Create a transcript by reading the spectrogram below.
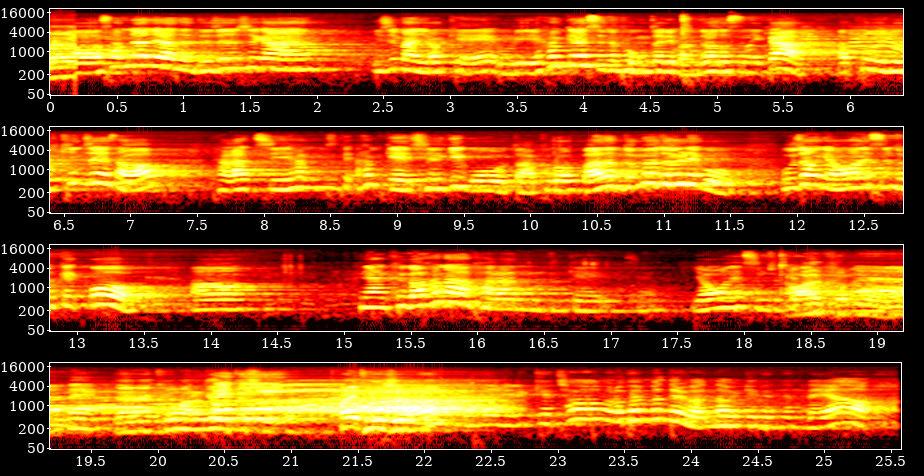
네. 어, 3년이라는 늦은 시간이지만 이렇게 우리 함께 할 수 있는 보금자리 만들어졌으니까 앞으로 이 퀸즈에서 다 같이 함, 함께 즐기고 또 앞으로 많은 눈물도 흘리고 우정 영원했으면 좋겠고 어, 그냥 그거 하나 바라는 게 영원했으면 좋겠어요. 아 그럼요. 네. 네 그거만한 게 파이팅! 어떻겠습니까? 파이팅이죠. 오늘 이렇게 처음으로 팬분들을 만나뵙게 됐는데요.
